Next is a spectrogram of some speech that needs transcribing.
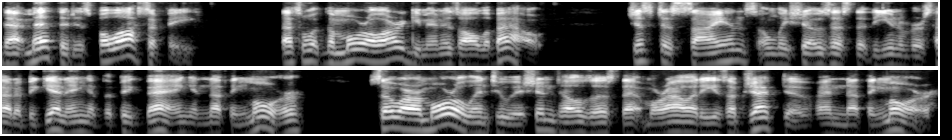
That method is philosophy. That's what the moral argument is all about. Just as science only shows us that the universe had a beginning at the Big Bang and nothing more, so our moral intuition tells us that morality is objective and nothing more.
